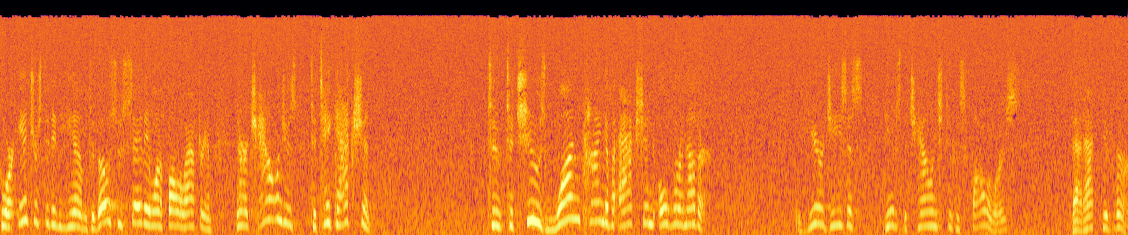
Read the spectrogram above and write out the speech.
who are interested in him, to those who say they want to follow after him. There are challenges to take action, to, to choose one kind of action over another. And here Jesus gives the challenge to his followers, that active verb,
